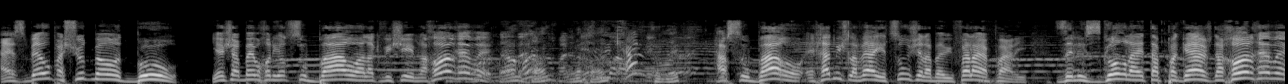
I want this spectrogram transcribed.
ההסבר הוא פשוט מאוד, בור. יש הרבה מכוניות סובארו על הכבישים, נכון חבר'ה? נכון, נכון, צודק. הסובארו, אחד משלבי הייצור שלה במפעל היפני, זה לסגור לה את הפגאז', נכון חבר'ה?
